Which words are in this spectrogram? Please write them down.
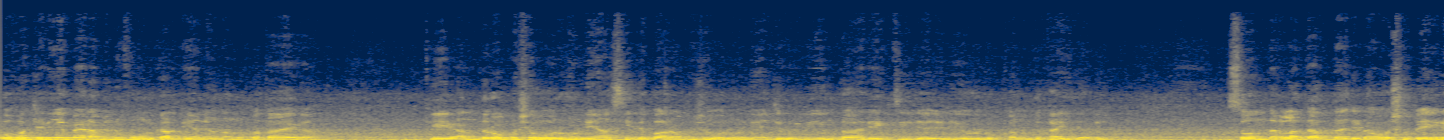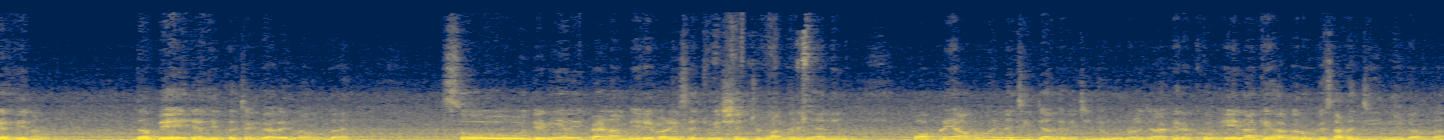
ਉਹ ਜਿਹੜੀਆਂ ਭੈਣਾਂ ਮੈਨੂੰ ਫੋਨ ਕਰਦੀਆਂ ਨੇ, ਉਹਨਾਂ ਨੂੰ ਪਤਾ ਹੈਗਾ ਕਿ ਅੰਦਰੋਂ ਕੁਝ ਹੋਰ ਹੁੰਨੇ ਆ, ਅਸੀਂ ਤੇ ਬਾਹਰੋਂ ਕੁਝ ਹੋਰ ਹੁੰਨੇ ਆ, ਜ਼ਰੂਰੀ ਹੁੰਦਾ ਹਰੇਕ ਚੀਜ਼ ਹੈ ਜਿਹੜੀ ਉਹ ਲੋਕਾਂ ਨੂੰ ਦਿਖਾਈ ਜਾਵੇ। ਸੋ ਅੰਦਰਲਾ ਦਰਦ ਹੈ, ਜਿਹੜਾ ਉਹ ਛੁਪੇ ਹੀ ਰਹੇ ਨਾ ਦਬਿਆ ਹੀ ਰਹੇ ਤਾਂ ਚੰਗਾ ਰਹਿੰਦਾ ਹੁੰਦਾ ਸੋ ਜਿਹੜੀਆਂ ਵੀ ਭੈਣਾਂ ਮੇਰੇ ਵਾਲੀ ਸਿਚੁਏਸ਼ਨ ਚ ਲੰਘ ਰਹੀਆਂ ਨੇ ਉਹ ਆਪਣੇ ਆਪ ਨੂੰ ਇਹਨਾਂ ਚੀਜ਼ਾਂ ਦੇ ਵਿੱਚ ਜ਼ਰੂਰ ਰੁਝਾ ਕੇ ਰੱਖੋ। ਇਹ ਨਾ ਕਿਹਾ ਕਰੋ ਕਿ ਸਾਡਾ ਜੀ ਨਹੀਂ ਕਰਦਾ।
